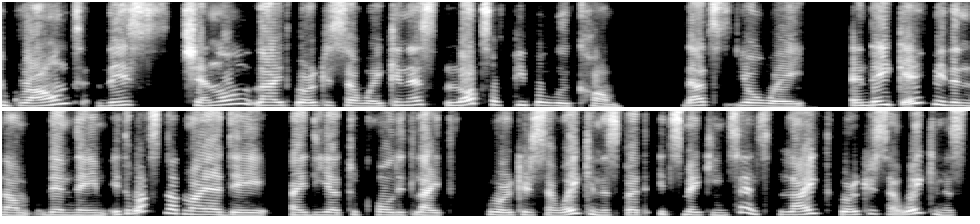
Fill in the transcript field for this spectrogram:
to ground this channel, Light Workers Awakeness. Lots of people will come. That's your way. And they gave me the, num- the name. It was not my idea, idea to call it Light Workers Awakeness, but it's making sense. Light Workers Awakeness,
